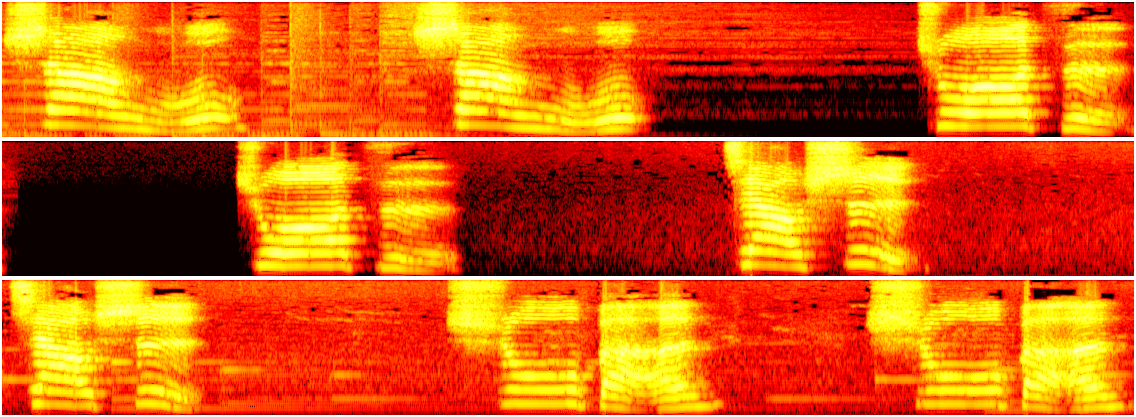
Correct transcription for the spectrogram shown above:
上午，上午，桌子，桌子，教室，教室，书本，书本，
